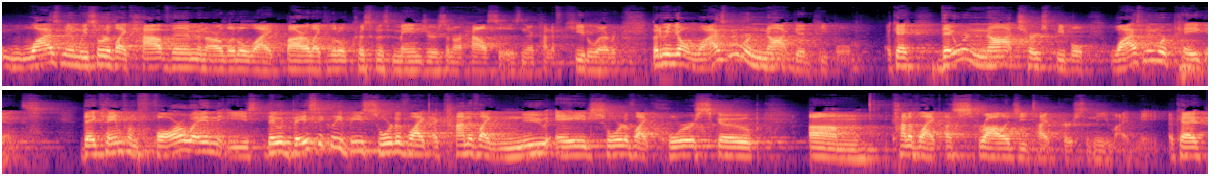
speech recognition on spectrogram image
wise men, we sort of like have them in our little, like, by our like little Christmas mangers in our houses, and they're kind of cute or whatever. But I mean, y'all, wise men were not good people, okay? They were not church people. Wise men were pagans. They came from far away in the east. They would basically be sort of like a kind of like new age, sort of like horoscope, um, kind of like astrology type person that you might meet, okay?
